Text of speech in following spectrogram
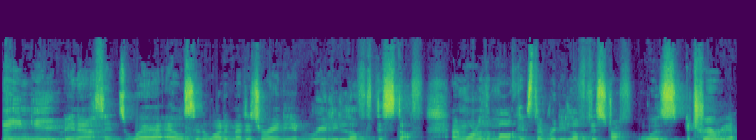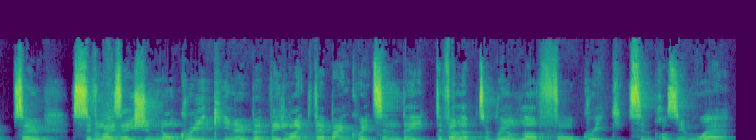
They knew in Athens where else in the wider Mediterranean really loved this stuff. And one of the markets that really loved this stuff was Etruria. So civilization, not Greek, you know, but they liked their banquets and they developed a real love for Greek symposium ware.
